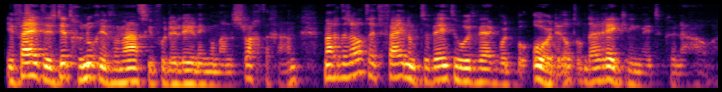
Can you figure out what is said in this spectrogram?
In feite is dit genoeg informatie voor de leerling om aan de slag te gaan, maar het is altijd fijn om te weten hoe het werk wordt beoordeeld om daar rekening mee te kunnen houden.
